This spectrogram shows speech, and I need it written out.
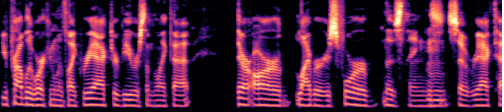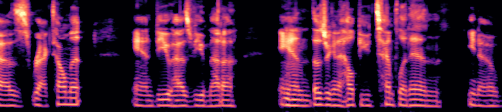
you're probably working with like React or Vue or something like that. There are libraries for those things. Mhm. So React has React Helmet and Vue has Vue Meta. And those are going to help you template in, you know,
